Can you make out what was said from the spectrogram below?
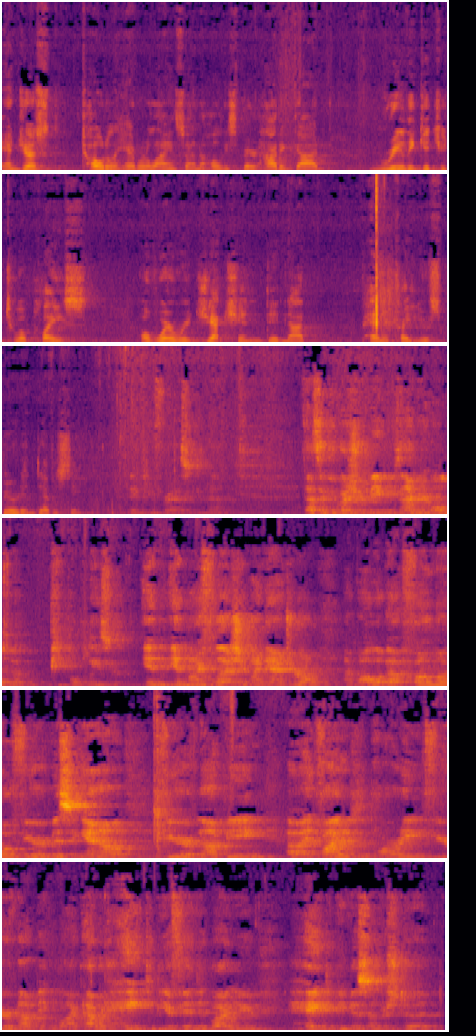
and just totally have reliance on the Holy Spirit? How did God really get you to a place of where rejection did not penetrate your spirit and devastate you? Thank you for asking. That's a good question for me because I'm your ultimate people pleaser in, in my flesh, in my natural, I'm all about FOMO, fear of missing out, fear of not being uh, invited to the party, fear of not being liked. I would hate to be offended by you, hate to be misunderstood.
